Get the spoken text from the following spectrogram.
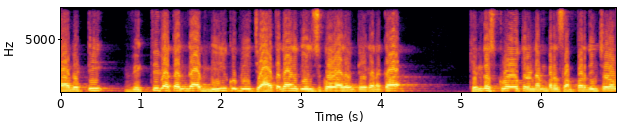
కాబట్టి వ్యక్తిగతంగా మీకు మీ జాతకాన్ని తెలుసుకోవాలంటే కనుక కింద స్క్రోల్ అవుతున్న నెంబర్ను సంప్రదించడం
